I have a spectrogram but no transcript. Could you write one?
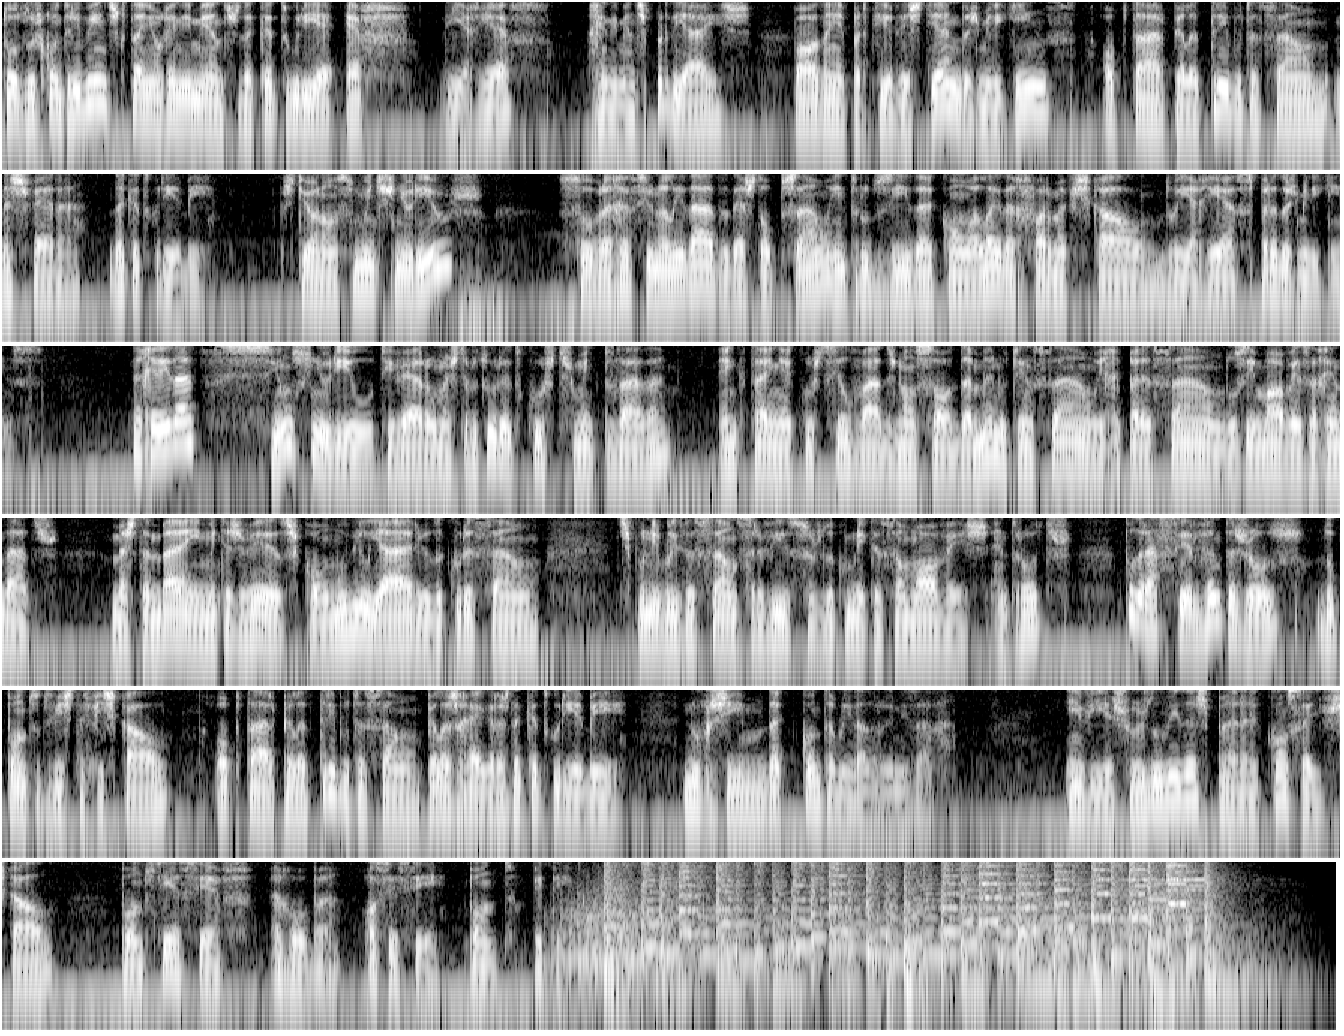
Todos os contribuintes que tenham rendimentos da categoria F de IRS, rendimentos perdiais, podem, a partir deste ano, 2015, optar pela tributação na esfera da categoria B. Questionam-se muitos senhorios sobre a racionalidade desta opção introduzida com a Lei da Reforma Fiscal do IRS para 2015. Na realidade, se um senhorio tiver uma estrutura de custos muito pesada, em que tenha custos elevados não só da manutenção e reparação dos imóveis arrendados, mas também, muitas vezes, com mobiliário, decoração, disponibilização de serviços de comunicação móveis, entre outros, poderá ser vantajoso, do ponto de vista fiscal, optar pela tributação pelas regras da categoria B no regime da contabilidade organizada. Envie as suas dúvidas para conselhofiscal.tsf.occ.pt.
